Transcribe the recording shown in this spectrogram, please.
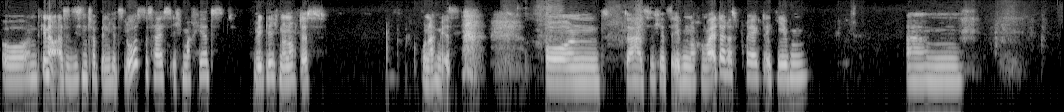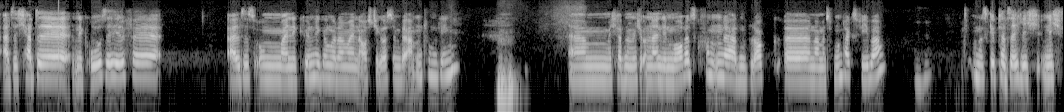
und genau, also diesen Job bin ich jetzt los. Das heißt, ich mache jetzt wirklich nur noch das, wonach mir ist. Und da hat sich jetzt eben noch ein weiteres Projekt ergeben. Ähm, also ich hatte eine große Hilfe, als es um meine Kündigung oder meinen Ausstieg aus dem Beamtentum ging. Mhm. Ähm, ich habe nämlich online den Moritz gefunden, der hat einen Blog äh, namens Montagsfieber. Mhm. Und es gibt tatsächlich nicht,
